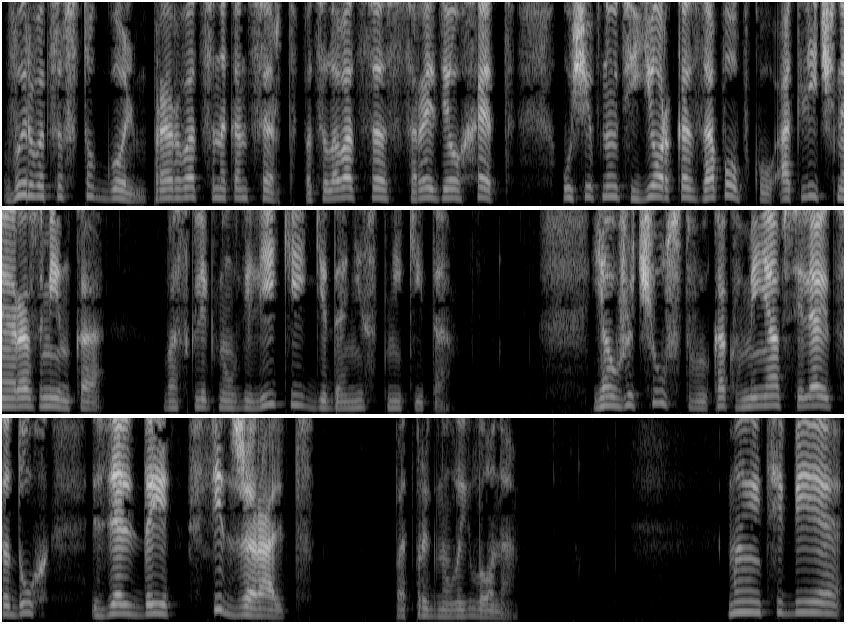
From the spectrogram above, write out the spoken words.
Вырваться в Стокгольм, прорваться на концерт, поцеловаться с Radiohead, ущипнуть Йорка за попку — отличная разминка! — воскликнул великий гедонист Никита. Я уже чувствую, как в меня вселяется дух Зельды Фитджеральд, — подпрыгнула Илона. «Мы тебе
